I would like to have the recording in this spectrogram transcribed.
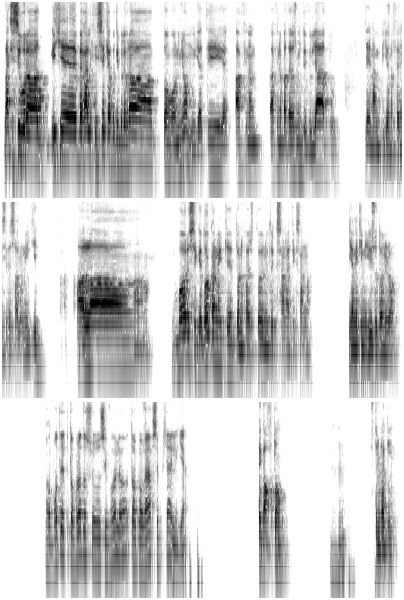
Εντάξει, σίγουρα είχε μεγάλη θυσία και από την πλευρά των γονιών μου, γιατί άφηναν, άφηνε ο πατέρας μου τη δουλειά του για να μην πηγαίνω φέρνει στη Θεσσαλονίκη. Αλλά μπόρεσε και το έκανε και τον ευχαριστώ εννοείται ξανά και ξανά για να κυνηγήσω το όνειρό μου. Οπότε το πρώτο σου συμβόλαιο το υπογράφησε ποια ηλικία; 18. Mm-hmm. Στον Ηρακλή.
